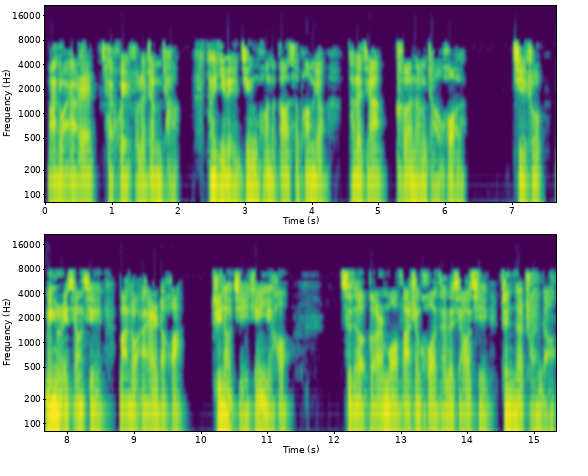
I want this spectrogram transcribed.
马努埃尔才恢复了正常。他一脸惊慌的告诉朋友，他的家可能着火了。起初，没有人相信马努埃尔的话，直到几天以后，斯德哥尔摩发生火灾的消息真的传到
